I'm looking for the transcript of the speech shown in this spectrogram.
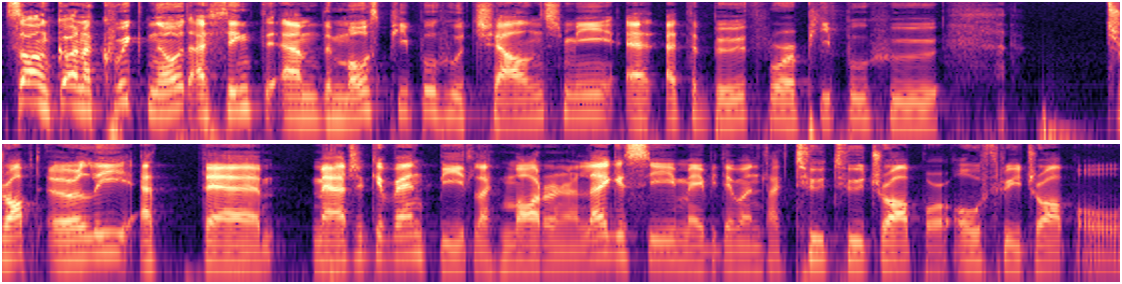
So on, on a quick note, I think um, the most people who challenged me at, at the booth were people who dropped early at the Magic event, be it like Modern or Legacy. Maybe they went like 2 2 drop or 0 3 drop or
